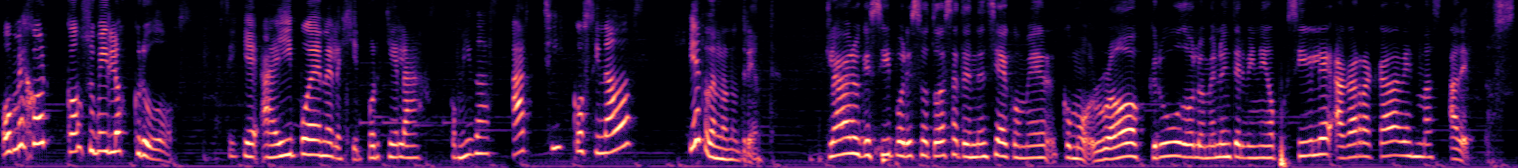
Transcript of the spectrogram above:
O mejor, consumirlos crudos. Así que ahí pueden elegir, porque las comidas archi cocinadas pierden los nutrientes. Claro que sí, por eso toda esa tendencia de comer como raw, crudo, lo menos intervenido posible, agarra cada vez más adeptos.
